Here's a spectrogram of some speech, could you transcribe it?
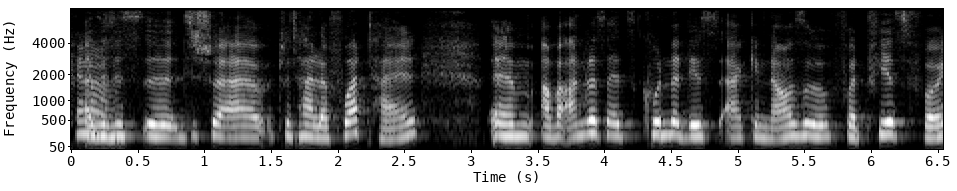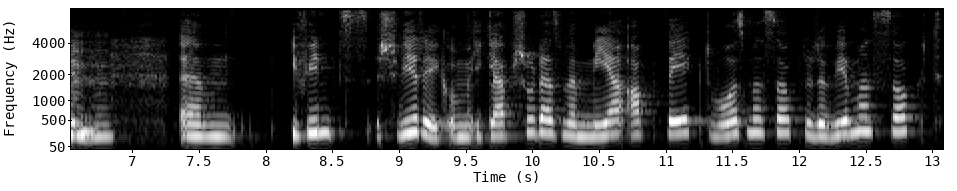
genau. Also das, äh, das ist schon ein totaler Vorteil. Ähm, aber andererseits konnte das auch genauso Füße fallen. Mhm. Ich finde es schwierig und ich glaube schon, dass man mehr abwägt, was man sagt oder wie man sagt.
